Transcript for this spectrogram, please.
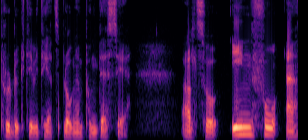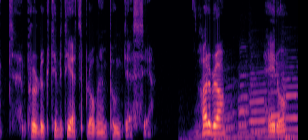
produktivitetsbloggen.se. Alltså info at produktivitetsbloggen.se. Ha det bra! Hej då!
